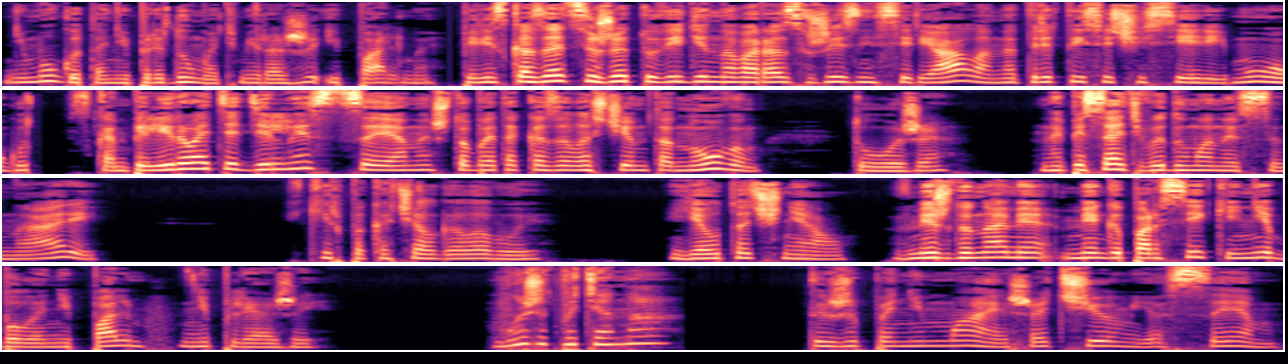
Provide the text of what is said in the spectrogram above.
Не могут они придумать миражи и пальмы. Пересказать сюжет увиденного раз в жизни сериала на 3000 серий могут. Скомпилировать отдельные сцены, чтобы это казалось чем-то новым, тоже. Написать выдуманный сценарий? Кир покачал головой. Я уточнял. В между нами мегапарсеки не было ни пальм, ни пляжей. Может быть, она? Ты же понимаешь, о чем я, Сэм.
